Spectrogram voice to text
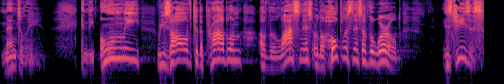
mentally. And the only resolve to the problem of the lostness or the hopelessness of the world is Jesus.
